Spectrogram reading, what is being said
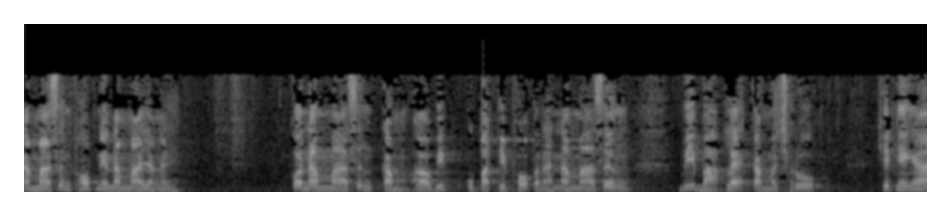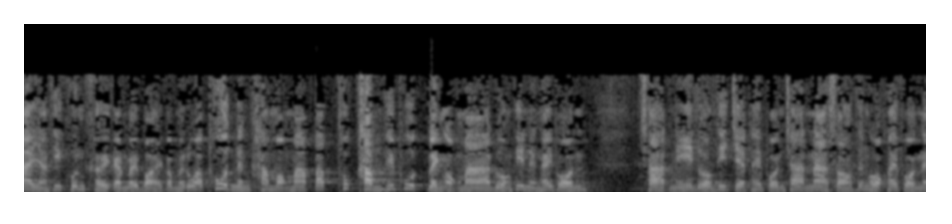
นำมาซึ่งพบเนี่ยนำมาอย่างไง ก็นำมาซึ่งกรรมวิปอุปัติภพนะนำมาซึ่งวิบากและกรรมชรูปคิดง่ายๆ อย่างที่คุ้นเคยกันบ่อยๆ ก็ไม่รู้ว่าพูดหนึ่งคำออกมาปั๊บทุกคำที่พูดเปล่งออกมาดวงที่หนึ่งให้ผล ชาตินี้ดวงที่เจ็ดให้ผลชาติหน้าสองถึงหกให้ผลใน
